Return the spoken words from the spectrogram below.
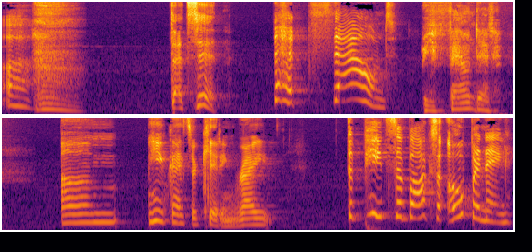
That's it. That sound. We found it. Um, you guys are kidding, right? The pizza box opening.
